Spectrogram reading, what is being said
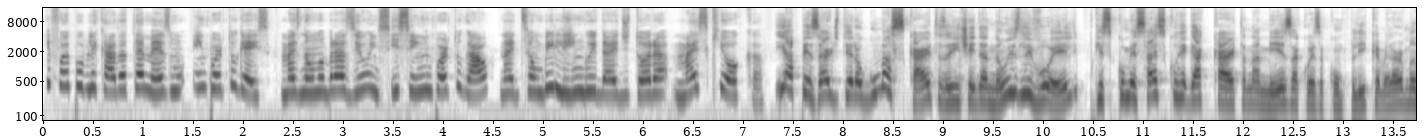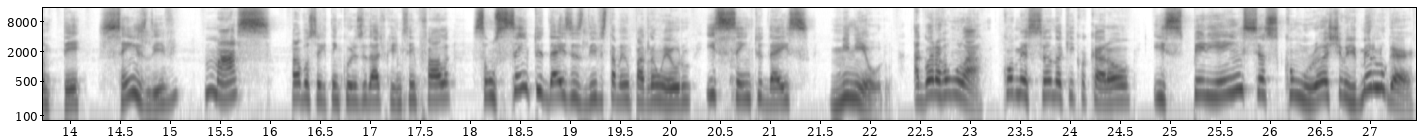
e foi publicado até mesmo em português, mas não no Brasil e sim em Portugal, na edição bilíngue da editora Mais Quioca. E apesar de ter algumas cartas, a gente ainda não eslivou ele, porque se começar a escorregar carta na mesa, a coisa complica, é melhor manter sem sleeve, mas para você que tem curiosidade, porque a gente sempre fala, são 110 sleeves tamanho padrão euro e 110 mini euro. Agora vamos lá, começando aqui com a Carol, experiências com Rush. Em primeiro lugar,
